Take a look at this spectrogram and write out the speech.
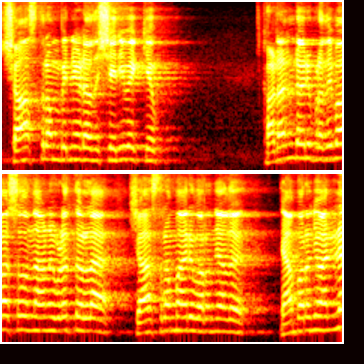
ശാസ്ത്രം പിന്നീട് അത് ശരിവയ്ക്കും കടലിന്റെ ഒരു പ്രതിഭാസം എന്നാണ് ഇവിടുത്തുള്ള ശാസ്ത്രന്മാർ പറഞ്ഞത്. ഞാൻ പറഞ്ഞു അല്ല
